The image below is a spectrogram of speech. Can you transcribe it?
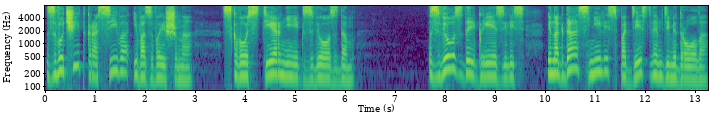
Звучит красиво и возвышенно, сквозь тернии к звездам. Звезды грезились, иногда снились под действием димедрола.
